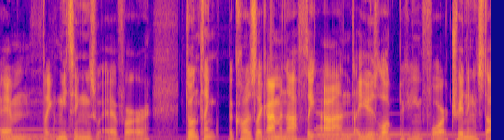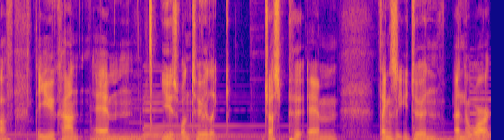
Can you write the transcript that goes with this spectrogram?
um, like meetings, whatever. Don't think because like I'm an athlete and I use logbooking for training and stuff that you can't um, use one too. Like just put um, things that you're doing in the work.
